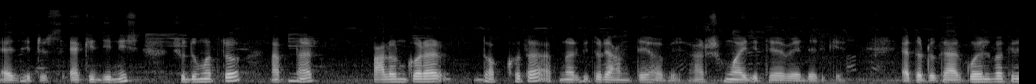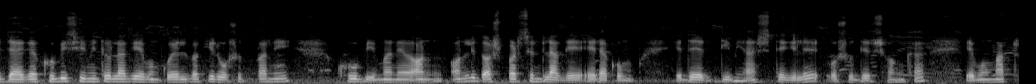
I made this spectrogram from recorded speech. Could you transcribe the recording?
অ্যাজ ইট ইস একই জিনিস। শুধুমাত্র আপনার পালন করার দক্ষতা আপনার ভিতরে আনতে হবে আর সময় দিতে হবে এদেরকে। এতটুকু। আর কোয়েল পাখির জায়গা খুবই সীমিত লাগে এবং কোয়েল পাখির ওষুধ পানি খুবই মানে অনলি দশ পার্সেন্ট লাগে এরকম। এদের ডিমে আসতে গেলে ওষুধের সংখ্যা এবং মাত্র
